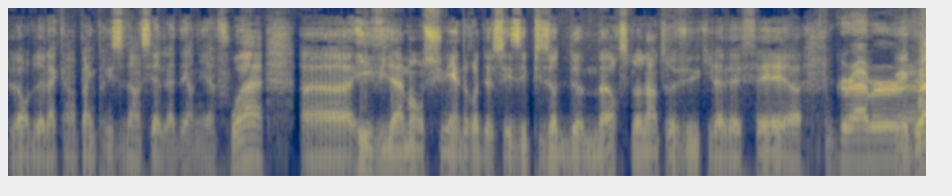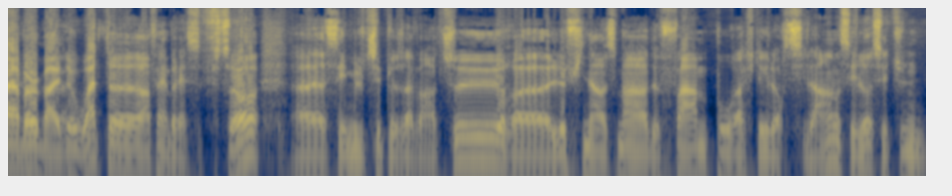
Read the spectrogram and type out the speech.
lors de la campagne présidentielle la dernière fois. Euh, évidemment, on se souviendra de ces épisodes de mœurs, là, d'entrevues qu'il avait fait. Euh, Grabber. euh, Grabber by the what. euh, enfin bref, ça, euh, ses multiples aventures, euh, le financement de femmes pour acheter leur silence. Et là, c'est une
